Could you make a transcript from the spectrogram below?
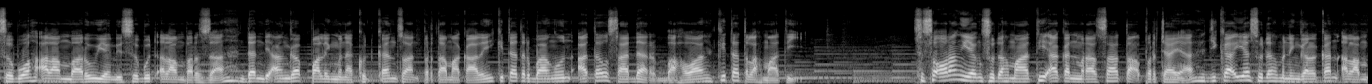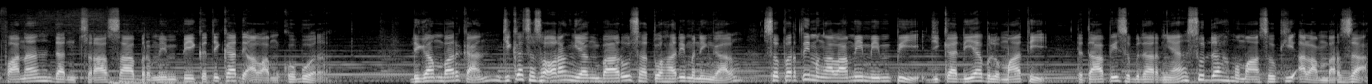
Sebuah alam baru yang disebut alam barzah dan dianggap paling menakutkan saat pertama kali kita terbangun atau sadar bahwa kita telah mati. Seseorang yang sudah mati akan merasa tak percaya jika ia sudah meninggalkan alam fana dan serasa bermimpi ketika di alam kubur. Digambarkan jika seseorang yang baru satu hari meninggal seperti mengalami mimpi jika dia belum mati, tetapi sebenarnya sudah memasuki alam barzah.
